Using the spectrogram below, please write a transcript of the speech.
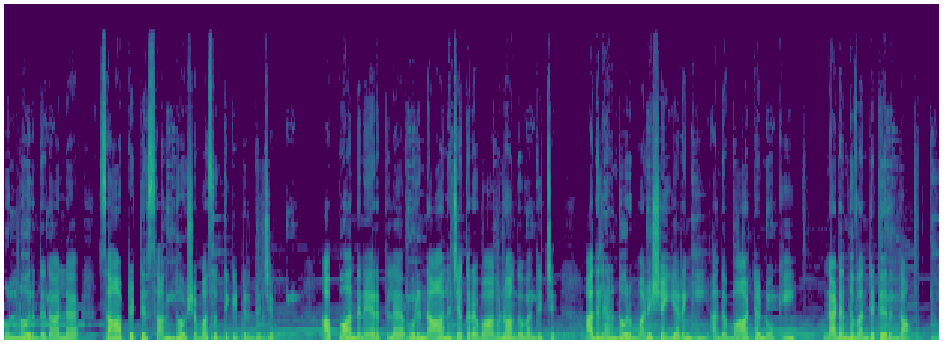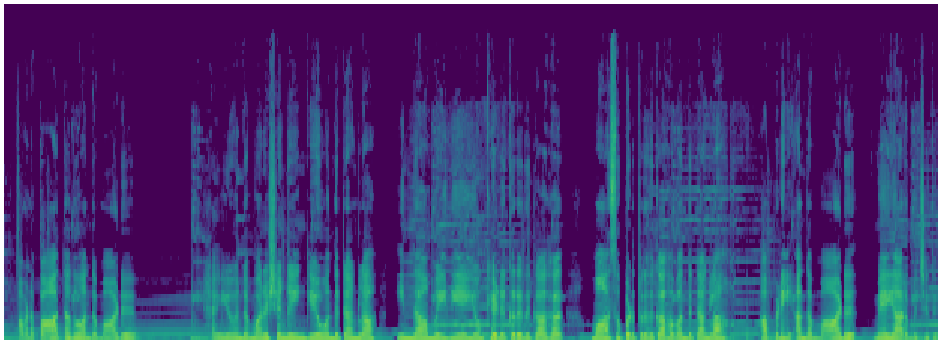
புல்லும் இருந்ததால சாப்பிட்டுட்டு சந்தோஷமா சுத்திக்கிட்டு இருந்துச்சு. அப்போ அந்த நேரத்துல ஒரு நாலு சக்கர வாகனம் அங்க வந்துச்சு. அதுல இருந்து ஒரு மனுஷன் இறங்கி அந்த மாட்டை நோக்கி நடந்து வந்துட்டு இருந்தான். அவனை பார்த்ததும் அந்த மாடு ஐயோ இந்த மனுஷங்க இங்கேயும் வந்துட்டாங்களா? இந்த அமைதியையும் கெடுக்கிறதுக்காக மாசுபடுத்துறதுக்காக வந்துட்டாங்களா? அப்படி அந்த மாடு மேய ஆரம்பிச்சுது.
